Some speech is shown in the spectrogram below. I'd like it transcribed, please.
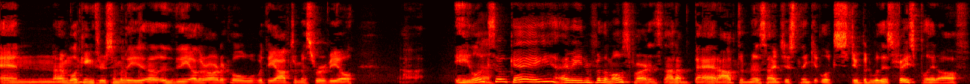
And I'm looking through some of the uh, the other article with the Optimus reveal he looks okay. I mean, for the most part, it's not a bad Optimus. I just think it looks stupid with his faceplate off.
